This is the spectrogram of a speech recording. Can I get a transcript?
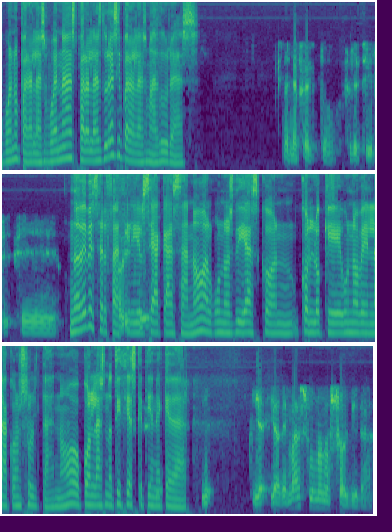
bueno, para las buenas, para las duras y para las maduras. En efecto, es decir... no debe ser fácil irse a casa, ¿no? Algunos días con, con, lo que uno ve en la consulta, ¿no? O con las noticias que tiene que dar. Y, y además uno no se olvida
